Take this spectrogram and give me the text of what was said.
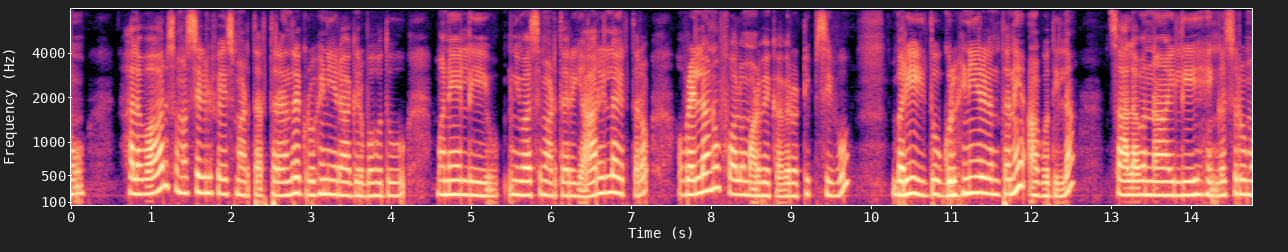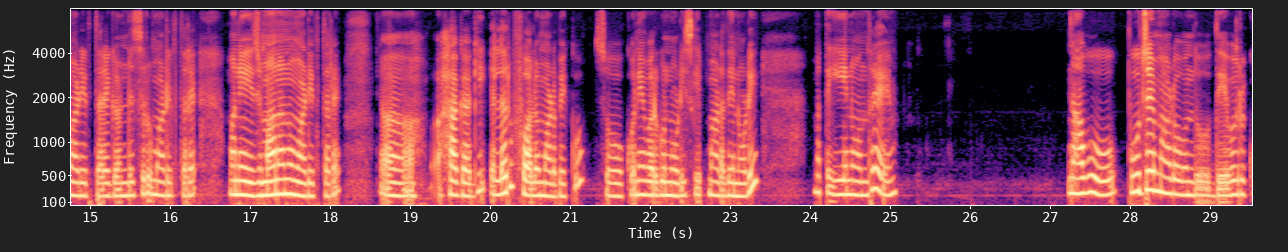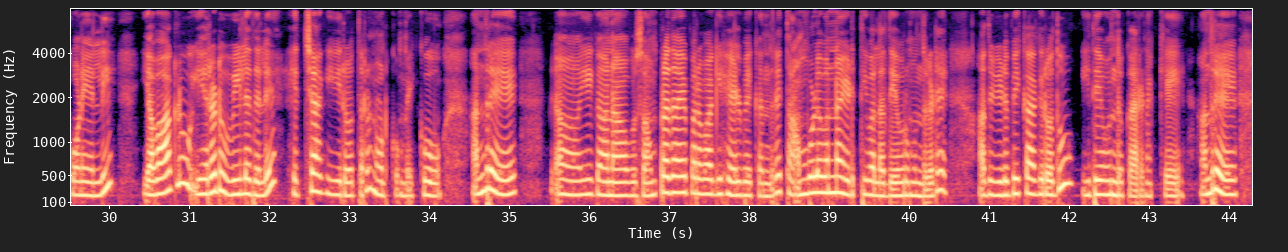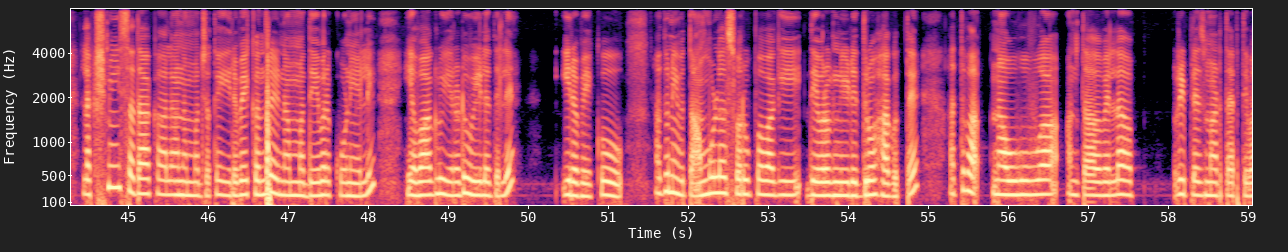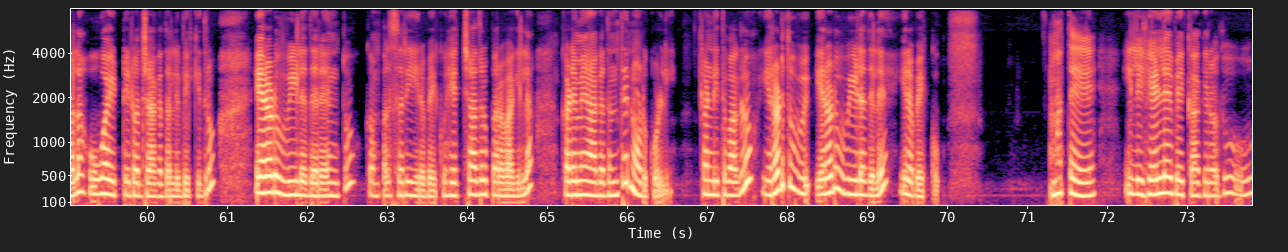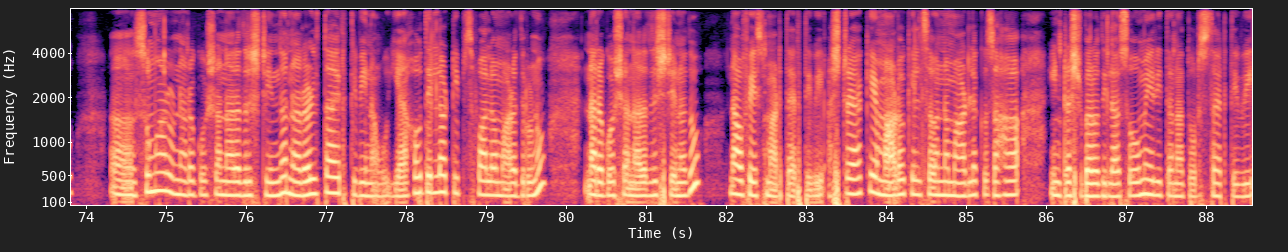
ಹಲವಾರು ಸಮಸ್ಯೆಗಳು ಫೇಸ್ ಮಾಡ್ತಾ ಇರ್ತಾರೆ. ಅಂದರೆ ಗೃಹಿಣಿಯರಾಗಿರಬಹುದು, ಮನೆಯಲ್ಲಿ ನಿವಾಸಿ ಮಾಡ್ತಾ ಇರೋ ಯಾರೆಲ್ಲ ಇರ್ತಾರೋ ಅವರೆಲ್ಲನೂ ಫಾಲೋ ಮಾಡಬೇಕಾಗಿರೋ ಟಿಪ್ಸ್ ಇವು. ಬರೀ ಇದು ಗೃಹಿಣಿಯರಿಗಂತಲೇ ಆಗೋದಿಲ್ಲ. ಸಾಲವನ್ನು ಇಲ್ಲಿ ಹೆಂಗಸರು ಮಾಡಿರ್ತಾರೆ, ಗಂಡಸರು ಮಾಡಿರ್ತಾರೆ, ಮನೆ ಯಜಮಾನನೂ ಮಾಡಿರ್ತಾರೆ. ಹಾಗಾಗಿ ಎಲ್ಲರೂ ಫಾಲೋ ಮಾಡಬೇಕು. ಸೊ ಕೊನೆವರೆಗೂ ನೋಡಿ ಸ್ಕಿಪ್ ಮಾಡದೆ ನೋಡಿ. ಮತ್ತು ಏನು ಅಂದರೆ, ನಾವು ಪೂಜೆ ಮಾಡೋ ಒಂದು ದೇವರ ಕೋಣೆಯಲ್ಲಿ ಯಾವಾಗಲೂ ಎರಡು ವೀಲದಲ್ಲೇ ಹೆಚ್ಚಾಗಿ ಇರೋ ಥರ ನೋಡ್ಕೊಬೇಕು. ಅಂದರೆ ಈಗ ನಾವು ಸಂಪ್ರದಾಯ ಪರವಾಗಿ ಹೇಳಬೇಕಂದ್ರೆ ತಾಂಬೂಲವನ್ನು ಇಡ್ತೀವಲ್ಲ ದೇವ್ರ ಮುಂದಗಡೆ, ಅದು ಇಡಬೇಕಾಗಿರೋದು ಇದೇ ಒಂದು ಕಾರಣಕ್ಕೆ. ಅಂದರೆ ಲಕ್ಷ್ಮೀ ಸದಾಕಾಲ ನಮ್ಮ ಜೊತೆ ಇರಬೇಕಂದ್ರೆ ನಮ್ಮ ದೇವರ ಕೋಣೆಯಲ್ಲಿ ಯಾವಾಗಲೂ ಎರಡು ವೀಳದಲ್ಲೇ ಇರಬೇಕು. ಅದು ನೀವು ತಾಂಬೂಲ ಸ್ವರೂಪವಾಗಿ ದೇವ್ರಿಗೆ ನೀಡಿದ್ರೂ ಆಗುತ್ತೆ, ಅಥವಾ ನಾವು ಹೂವು ಅಂಥವೆಲ್ಲ ರೀಪ್ಲೇಸ್ ಮಾಡ್ತಾ ಇರ್ತೀವಲ್ಲ, ಹೂವು ಇಟ್ಟಿರೋ ಜಾಗದಲ್ಲಿ ಬೇಕಿದ್ದರೂ ಎರಡು ವೀಳೆದೆರೆ ಅಂತೂ ಕಂಪಲ್ಸರಿ ಇರಬೇಕು. ಹೆಚ್ಚಾದರೂ ಪರವಾಗಿಲ್ಲ, ಕಡಿಮೆ ಆಗದಂತೆ ನೋಡಿಕೊಳ್ಳಿ. ಖಂಡಿತವಾಗ್ಲೂ ಎರಡು ಎರಡು ವೀಳೆದೆಲೆ ಇರಬೇಕು. ಮತ್ತು ಇಲ್ಲಿ ಹೇಳಲೇಬೇಕಾಗಿರೋದು ಸುಮಾರು ನರಘೋಷ ನರದೃಷ್ಟಿಯಿಂದ ನರಳ್ತಾ ಇರ್ತೀವಿ ನಾವು. ಯಾವುದೆಲ್ಲ ಟಿಪ್ಸ್ ಫಾಲೋ ಮಾಡಿದ್ರೂ ನರಘೋಷ ನರದೃಷ್ಟಿ ಅನ್ನೋದು ನಾವು ಫೇಸ್ ಮಾಡ್ತಾ ಇರ್ತೀವಿ. ಅಷ್ಟೇ ಯಾಕೆ ಮಾಡೋ ಕೆಲಸವನ್ನು ಮಾಡಲಿಕ್ಕೂ ಸಹ ಇಂಟ್ರೆಸ್ಟ್ ಬರೋದಿಲ್ಲ. ಸೋಮೇರಿತನ ತೋರಿಸ್ತಾ ಇರ್ತೀವಿ.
